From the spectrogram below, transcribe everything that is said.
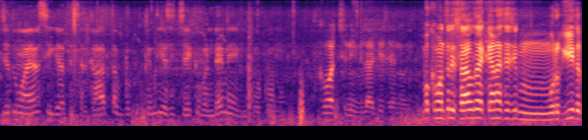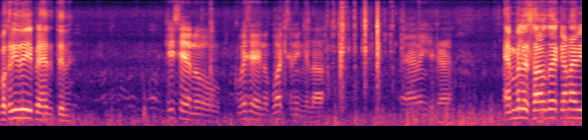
ਜਦੋਂ ਆਇਆ ਸੀਗਾ ਤੇ ਸਰਕਾਰ ਤਾਂ ਬ- ਕਹਿੰਦੀ ਅਸੀਂ ਚੈੱਕ ਵੰਡੇ ਨੇ ਲੋਕਾਂ ਨੂੰ। ਕੁਛ ਨਹੀਂ ਮਿਲਾ ਕਿਸੇ ਨੂੰ ਵੀ। ਮੁੱਖ ਮੰਤਰੀ ਸਾਹਿਬ ਦਾ ਕਹਿਣਾ ਸੀ ਅਸੀਂ ਮੁਰਗੀ ਤੇ ਬੱਕਰੀ ਦੇ ਹੀ ਪੈਸੇ ਦਿੱਤੇ ਨੇ। ਕਿਸੇ ਨੂੰ ਕਿਸੇ ਨੂੰ ਕੁਛ ਨਹੀਂ ਮਿਲਾ ਐਵੇਂ ਹੀ ਹੈਗਾ। ਐਮਐਲਏ ਸਾਹਿਬ ਦਾ ਇਹ ਕਹਿਣਾ ਵੀ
